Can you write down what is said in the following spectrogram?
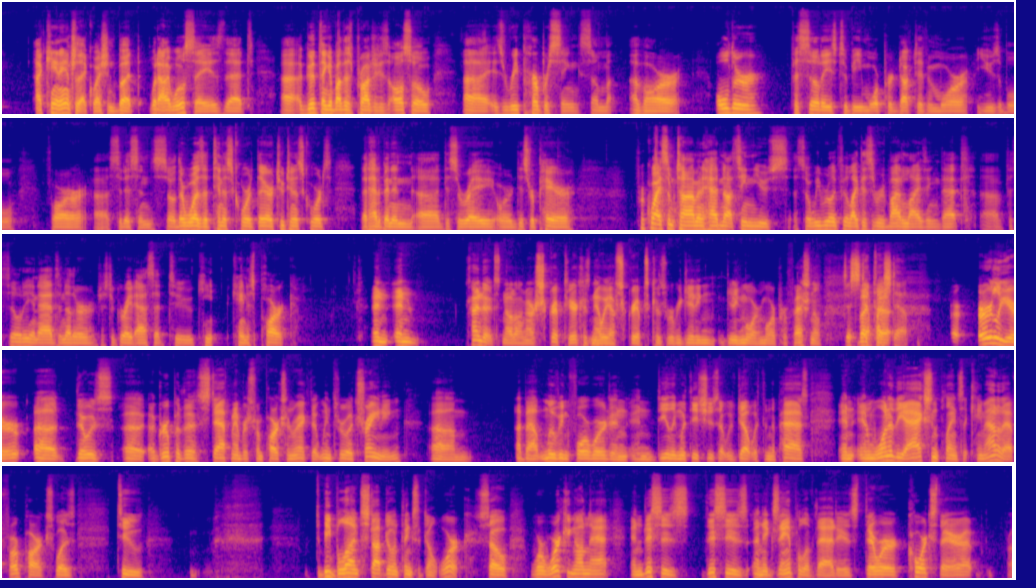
I can't answer that question, but what I will say is that uh, a good thing about this project is also uh, is repurposing some of our older facilities to be more productive and more usable for uh, citizens. So there was a tennis court there, two tennis courts that had been in uh, disarray or disrepair for for quite some time and had not seen use. So we really feel like this is revitalizing that uh, facility and adds another just a great asset to Ke- Kanis Park. And and kind of it's not on our script here because now we have scripts because we're getting getting more and more professional. Just But, step by uh, step. Earlier, uh, there was a, a group of the staff members from Parks and Rec that went through a training um, about moving forward and, and dealing with issues that we've dealt with in the past. And, and one of the action plans that came out of that for parks was to, to be blunt, stop doing things that don't work. So we're working on that, and this is this is an example of that. Is there were courts there?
